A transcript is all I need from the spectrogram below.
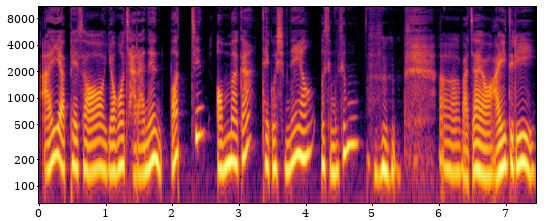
아이 앞에서 영어 잘하는 멋진 엄마가 되고 싶네요. 웃음 웃음. 아, 맞아요. 아이들이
